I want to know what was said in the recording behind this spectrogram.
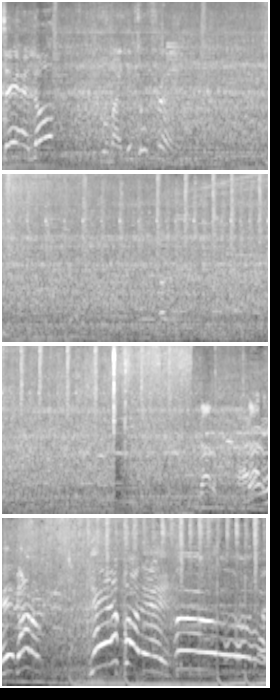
Say hello to my little friend. Got him. Got him. Got him. Yeah, buddy. Oh.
